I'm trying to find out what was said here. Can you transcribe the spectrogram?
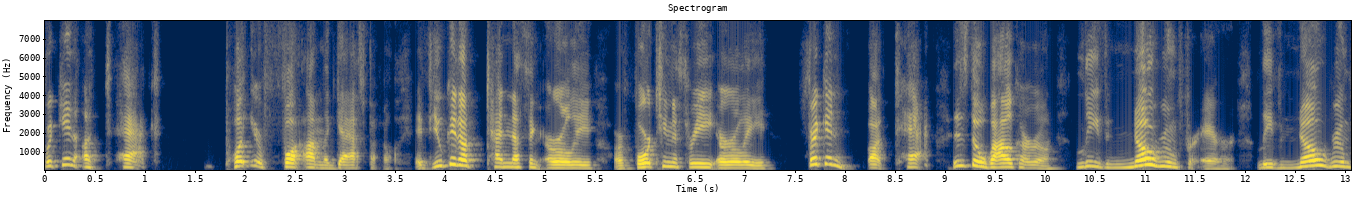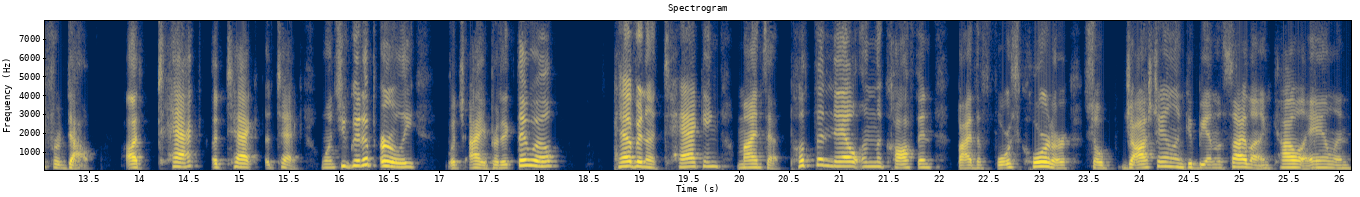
freaking attack. Put your foot on the gas pedal. If you get up 10 nothing early or 14 to 3 early, freaking attack. This is the wild card round. Leave no room for error. Leave no room for doubt. Attack, attack, attack. Once you get up early, which I predict they will, have an attacking mindset. Put the nail in the coffin by the fourth quarter so Josh Allen could be on the sideline, Kyle Allen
